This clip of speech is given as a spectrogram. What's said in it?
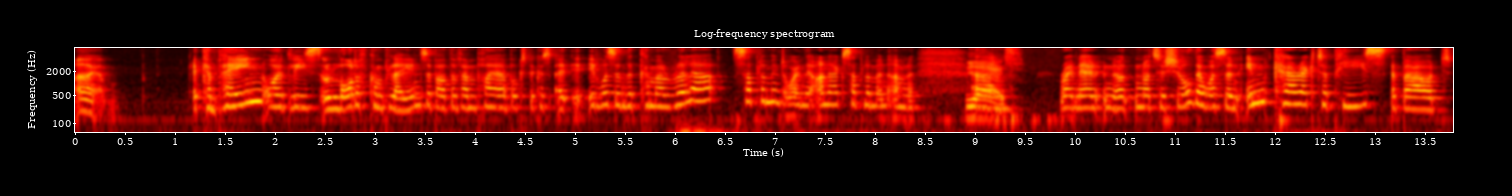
uh, a campaign, or at least a lot of complaints about the vampire books, because it, it was in the Camarilla supplement or in the Anarch supplement. I'm um, right now not, not so sure. There was an in-character piece about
